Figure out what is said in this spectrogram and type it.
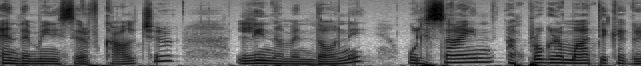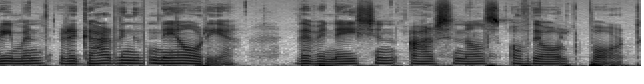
and the Minister of Culture, Lina Mendoni, will sign a programmatic agreement regarding Neoria, the Venetian arsenals of the old port.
